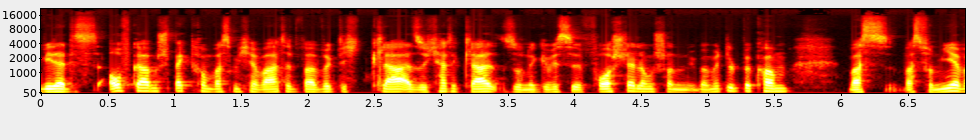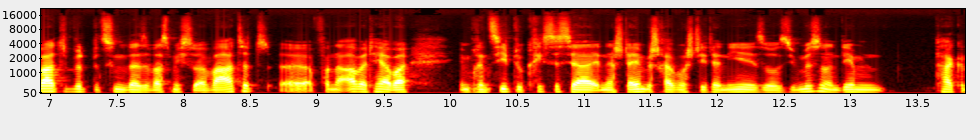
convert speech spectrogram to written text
weder das Aufgabenspektrum, was mich erwartet, war wirklich klar. Also ich hatte klar so eine gewisse Vorstellung schon übermittelt bekommen, was, was von mir erwartet wird, beziehungsweise was mich so erwartet äh, von der Arbeit her. Aber im Prinzip, du kriegst es ja in der Stellenbeschreibung, steht ja nie so, sie müssen an dem Tag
